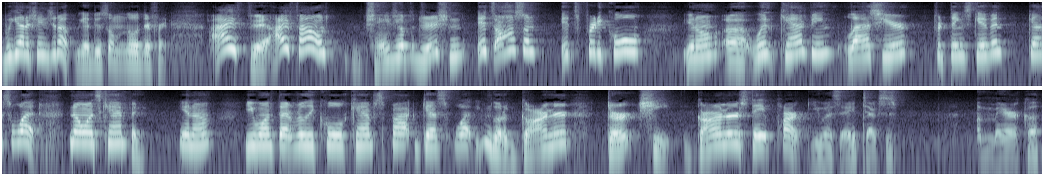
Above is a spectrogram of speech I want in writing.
We got to change it up. We got to do something a little different. I feel, I found changing up the tradition. It's awesome. It's pretty cool. You know, uh, went camping last year for Thanksgiving. Guess what? No one's camping. You know, you want that really cool camp spot? Guess what? You can go to Garner, dirt cheap. Garner State Park, USA, Texas, America.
